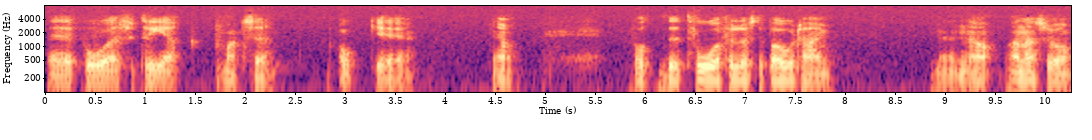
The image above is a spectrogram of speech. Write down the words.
eh, på 23 matcher. Och eh, ja, fått eh, två förluster på overtime. Men ja, annars så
